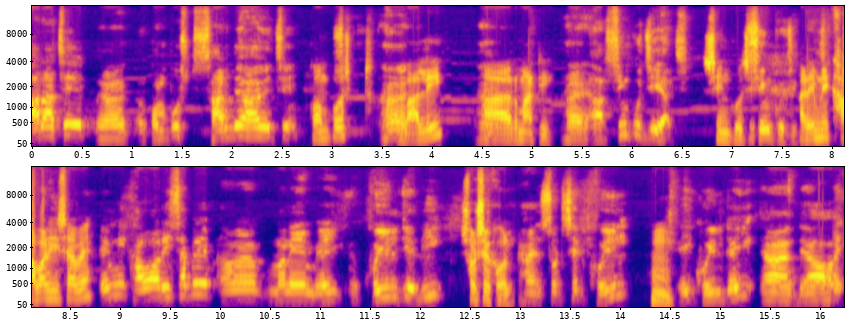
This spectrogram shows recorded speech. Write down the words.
আর আছে কম্পোস্ট সার দেওয়া হয়েছে। কম্পোস্ট হ্যাঁ। বালি? আর মাটি? হ্যাঁ আর সিংকুচি আছে। শিংকুচি। সিংকুচি আর এমনি খাবার হিসাবে? এমনি খাবার হিসাবে মানে এই খৈল যে দিই সর্ষের খোল। হ্যাঁ সর্ষের হুম। এই খইলটাই দেওয়া হয়।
